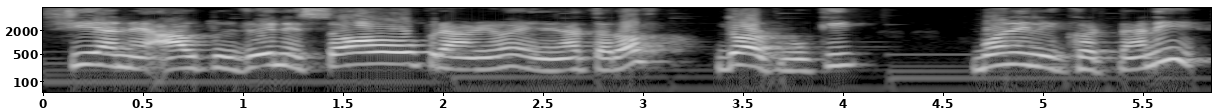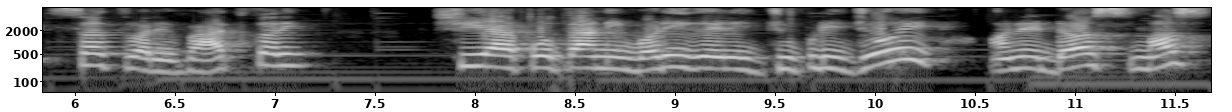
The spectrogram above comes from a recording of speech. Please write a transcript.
શિયાને આવતું જોઈને સૌ પ્રાણીઓ એના તરફ દોડ મૂકી. બનેલી ઘટનાની સત્વરે વાત કરી. શિયાળ પોતાની બળી ગયેલી ઝૂંપડી જોઈ અને ડસ મસ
